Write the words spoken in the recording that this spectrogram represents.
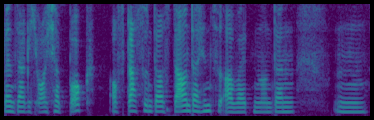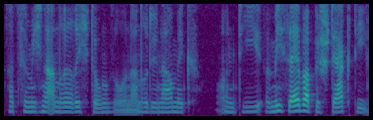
dann sage ich, oh, ich habe Bock auf das und das, da und da hinzuarbeiten. Und dann hat es für mich eine andere Richtung, so eine andere Dynamik. Und die, mich selber bestärkt die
